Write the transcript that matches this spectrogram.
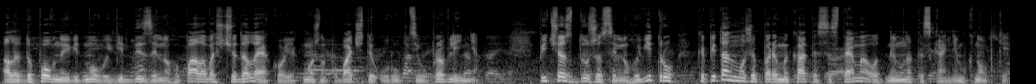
Але до повної відмови від дизельного палива ще далеко, як можна побачити у рубці управління. Під час дуже сильного вітру капітан може перемикати системи одним натисканням кнопки.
